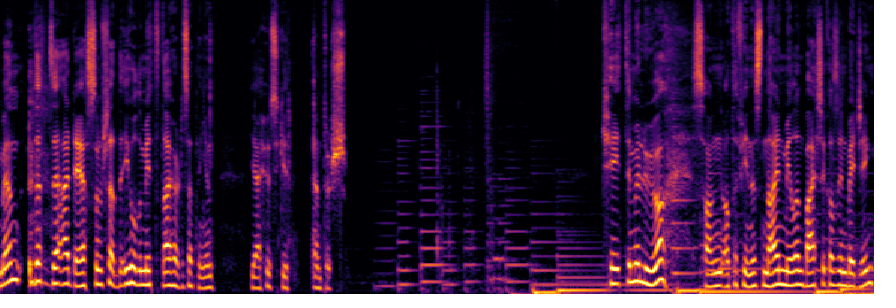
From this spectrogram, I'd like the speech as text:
Men dette er det som skjedde i hodet mitt da jeg hørte setningen 'Jeg husker en tusj'. Katie Melua sang at det finnes 9 million bicycles in Beijing.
